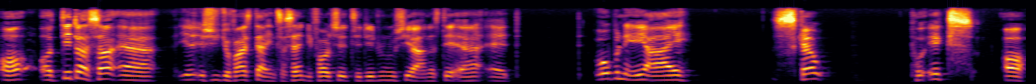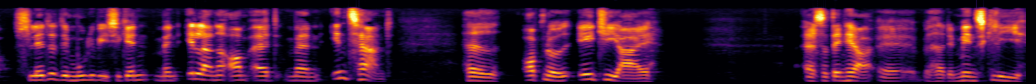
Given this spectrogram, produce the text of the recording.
Og, og det der så er, jeg, jeg synes jo faktisk, der er interessant i forhold til, til det, du nu siger, Anders, det er, at OpenAI skrev på X og slettede det muligvis igen, men et eller andet om, at man internt havde opnået AGI, altså den her, øh, hvad hedder det, menneskelige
